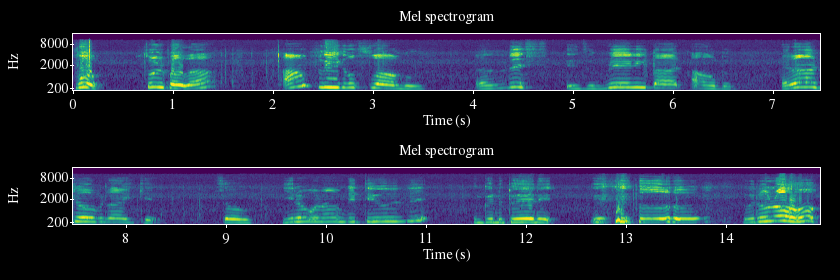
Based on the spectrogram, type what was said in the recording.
Whoa, sorry about that. I'm Fleegal Flargel, and this is a really bad album, and I don't like it. So, you know what I'm gonna do with it? I'm gonna burn it. I don't know.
